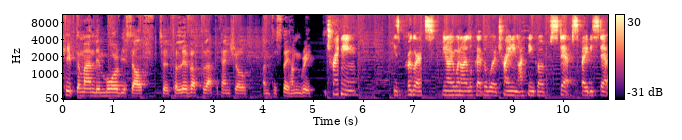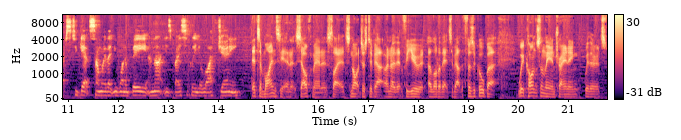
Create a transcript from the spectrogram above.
Keep demanding more of yourself to, to live up to that potential and to stay hungry. Training is progress. You know, when I look at the word training, I think of steps, baby steps to get somewhere that you want to be. And that is basically your life journey. That's a mindset in itself, man. It's like, it's not just about, I know that for you, a lot of that's about the physical, but we're constantly in training, whether it's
